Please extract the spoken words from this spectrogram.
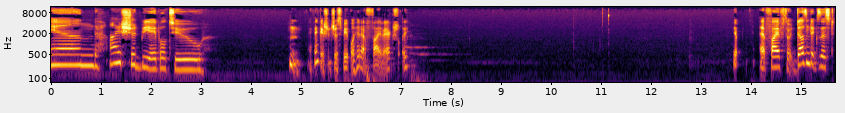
And I should be able to, hmm, I think I should just be able to hit F5 actually. Yep, F5, so it doesn't exist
